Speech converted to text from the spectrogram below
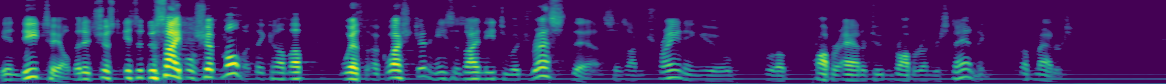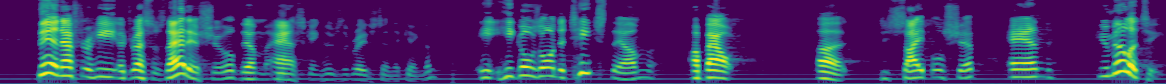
in detail, but it's just, it's a discipleship moment. They come up with a question, and he says, I need to address this as I'm training you for a proper attitude and proper understanding of matters. Then, after he addresses that issue of them asking who's the greatest in the kingdom, he, he goes on to teach them about uh, discipleship and humility.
